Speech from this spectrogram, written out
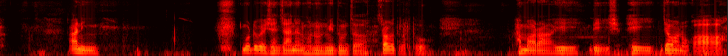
आणि मोटिवेशन चॅनल म्हणून मी तुमचं स्वागत करतो. हमारा ये देश हे जवानो का.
